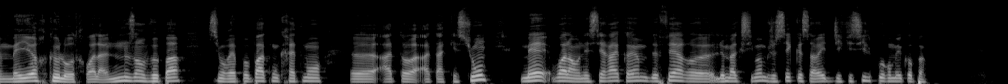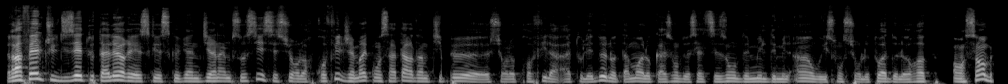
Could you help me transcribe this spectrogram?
meilleur que l'autre. Voilà, ne nous en veux pas si on répond pas concrètement à, ta, à, ta, question, mais voilà, on essaiera quand même de faire le maximum. Je sais que ça va être difficile pour mes copains. Raphaël, tu le disais tout à l'heure, et ce que, ce que vient de dire Nams aussi, c'est sur leur profil. J'aimerais qu'on s'attarde un petit peu euh, sur le profil à, tous les deux, notamment à l'occasion de cette saison 2000-2001 où ils sont sur le toit de l'Europe ensemble.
